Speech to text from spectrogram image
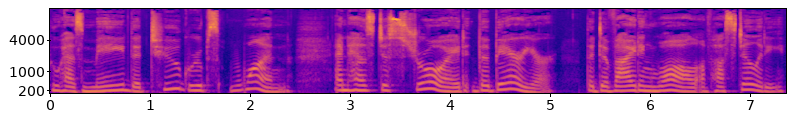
who has made the two groups one and has destroyed the barrier, the dividing wall of hostility,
